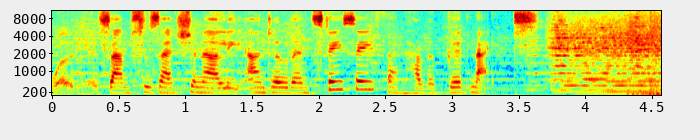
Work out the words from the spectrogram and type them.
World News. I'm Suzanne Shinali. Until then, stay safe and have a good night.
